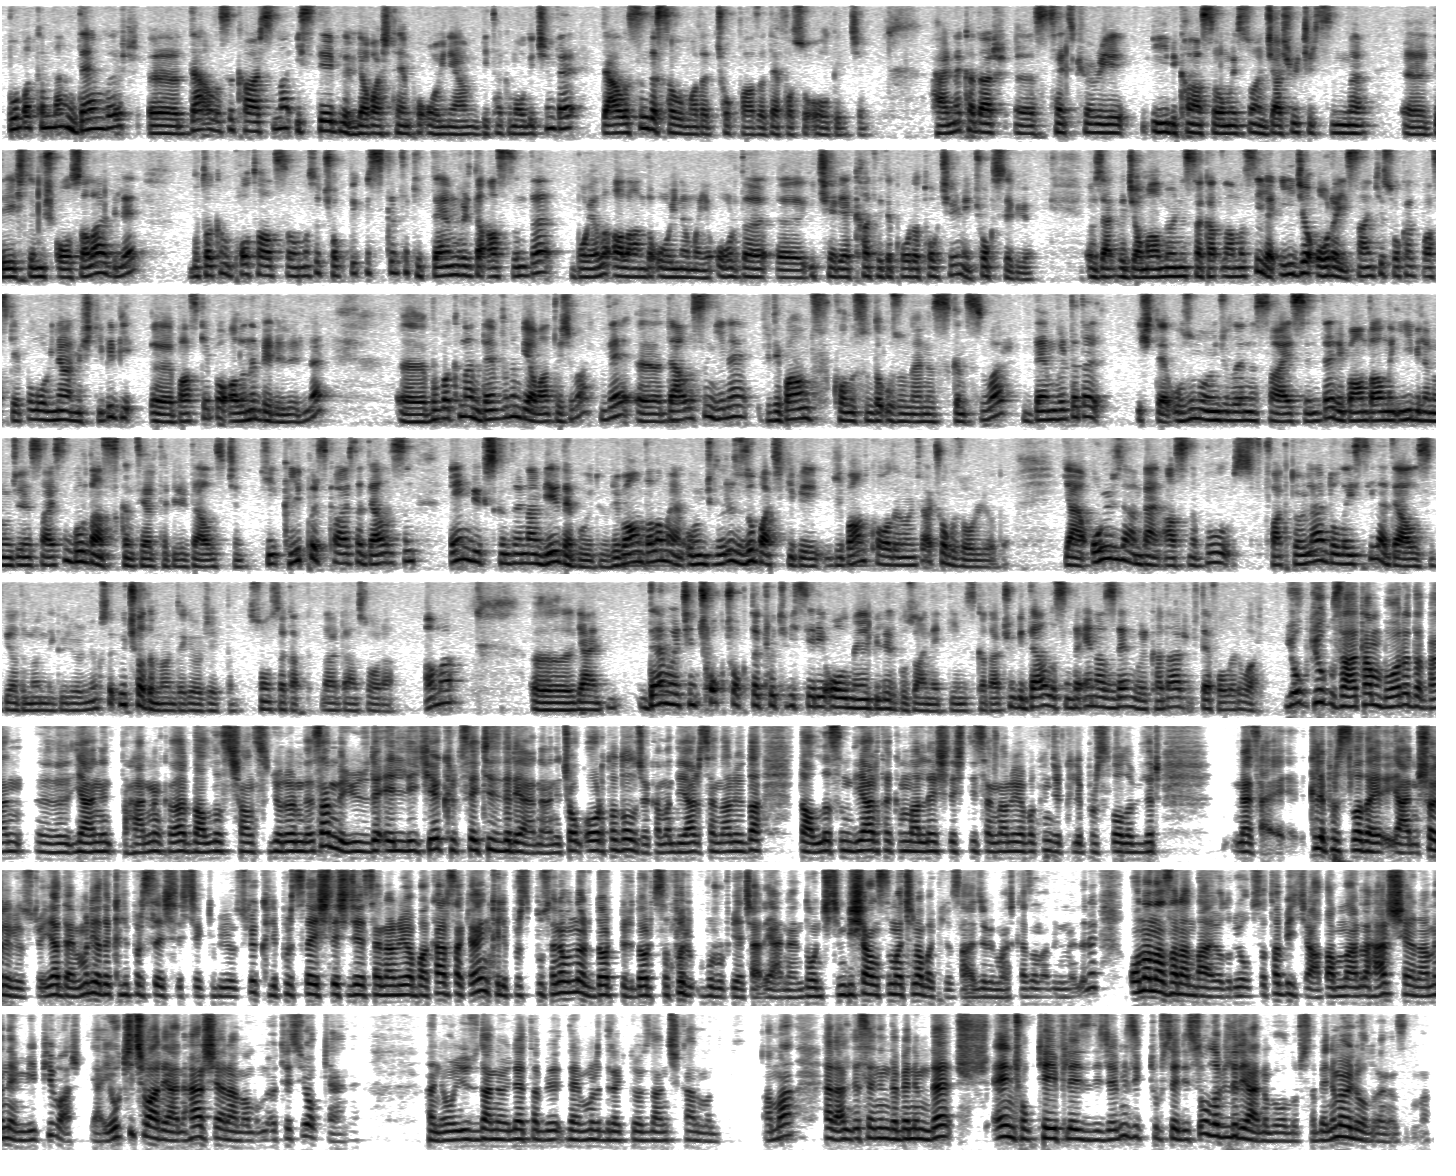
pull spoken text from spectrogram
Bu bakımdan Denver e, Dallas'ı karşısına isteyebilir yavaş tempo oynayan bir takım olduğu için ve Dallas'ın da savunmada çok fazla defosu olduğu için. Her ne kadar e, Seth Curry iyi bir kanat savunmacısı olan Josh Richardson'ı e, değiştirmiş olsalar bile bu takımın pot altı savunması çok büyük bir sıkıntı ki Denver'da aslında boyalı alanda oynamayı, orada e, içeriye kat edip orada top çevirmeyi çok seviyor. Özellikle Jamal Murray'nin sakatlanmasıyla iyice orayı sanki sokak basketbol oynarmış gibi bir e, basketbol alanı belirlediler. E, bu bakımdan Denver'ın bir avantajı var ve e, Dallas'ın yine rebound konusunda uzunlarının sıkıntısı var. Denver'da da işte uzun oyuncularının sayesinde rebound almayı iyi bilen oyuncuların sayesinde buradan sıkıntı yaratabilir Dallas için. Ki Clippers karşısında Dallas'ın en büyük sıkıntılarından biri de buydu. Rebound alamayan oyuncuları Zubac gibi rebound kovalayan oyuncular çok zorluyordu. Yani o yüzden ben aslında bu faktörler dolayısıyla Dallas'ı bir adım önde görüyorum. Yoksa 3 adım önde görecektim son sakatlıklardan sonra. Ama e, yani Denver için çok çok da kötü bir seri olmayabilir bu zannettiğimiz kadar. Çünkü Dallas'ın da en az Denver kadar defoları var. Yok yok zaten bu arada ben e, yani her ne kadar Dallas şansı görüyorum desem de %52'ye 48'dir yani. Hani çok ortada olacak ama diğer senaryoda Dallas'ın diğer takımlarla eşleştiği senaryoya bakınca Clippers'la olabilir mesela Clippers'la da yani şöyle gözüküyor. Ya Denver ya da Clippers'la eşleşecek gibi gözüküyor. Clippers'la eşleşeceği senaryoya bakarsak yani Clippers bu sene bunları 4-1, 4-0 vurur geçer yani. yani Doncic'in bir şanslı maçına bakıyor sadece bir maç kazanabilmeleri. Ona nazaran daha iyi olur. Yoksa tabii ki adamlarda her şeye rağmen MVP var. Ya yani yok hiç var yani her şeye rağmen bunun ötesi yok yani. Hani o yüzden öyle tabii Denver direkt gözden çıkarmadı. Ama herhalde senin de benim de en çok keyifle izleyeceğimiz ilk tur serisi olabilir yani bu olursa. Benim öyle olur en azından.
